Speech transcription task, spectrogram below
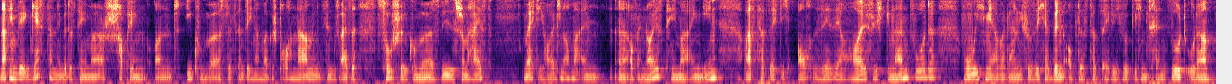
Nachdem wir gestern über das Thema Shopping und E-Commerce letztendlich nochmal gesprochen haben, beziehungsweise Social Commerce, wie es schon heißt, möchte ich heute nochmal äh, auf ein neues Thema eingehen, was tatsächlich auch sehr, sehr häufig genannt wurde, wo ich mir aber gar nicht so sicher bin, ob das tatsächlich wirklich ein Trend wird oder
